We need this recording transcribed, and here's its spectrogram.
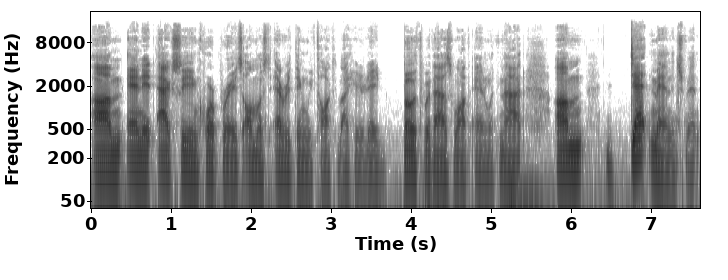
um, and it actually incorporates almost everything we've talked about here today, both with Aswath and with Matt. Um, debt management,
